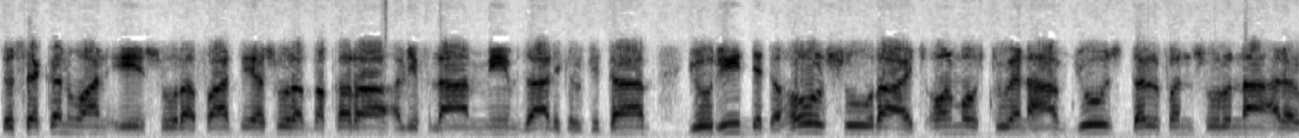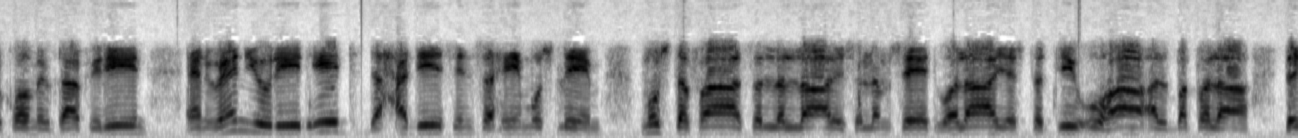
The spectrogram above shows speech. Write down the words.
The second one is Surah Fatiha, Surah Baqarah, Alif Lam Mim, Zalik al Kitab. You read that the whole surah, it's almost two and a half juz, Talfan Surna al Qawm al Kafirin. And when you read it, the hadith in Sahih Muslim, Mustafa sallallahu alaihi wasallam said, "Wala yastati'uha al-batala." The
